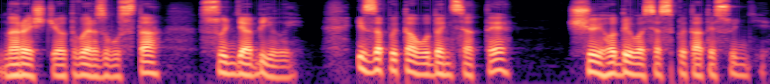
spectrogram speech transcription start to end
Нарешті отверз вуста суддя білий і запитав у донця те, що й годилося спитати судді.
